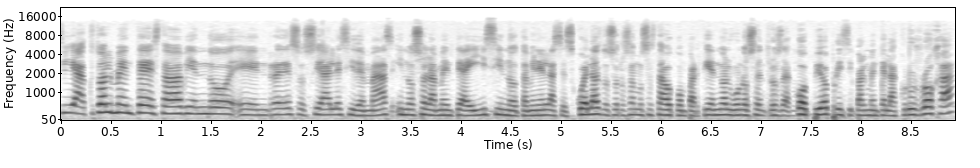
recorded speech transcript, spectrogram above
Sí, actualmente estaba viendo en redes sociales y demás, y no solamente ahí, sino también en las escuelas. Nosotros hemos estado compartiendo algunos centros de acopio, principalmente la Cruz Roja,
